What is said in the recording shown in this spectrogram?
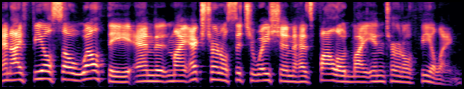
and I feel so wealthy and my external situation has followed my internal feeling.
